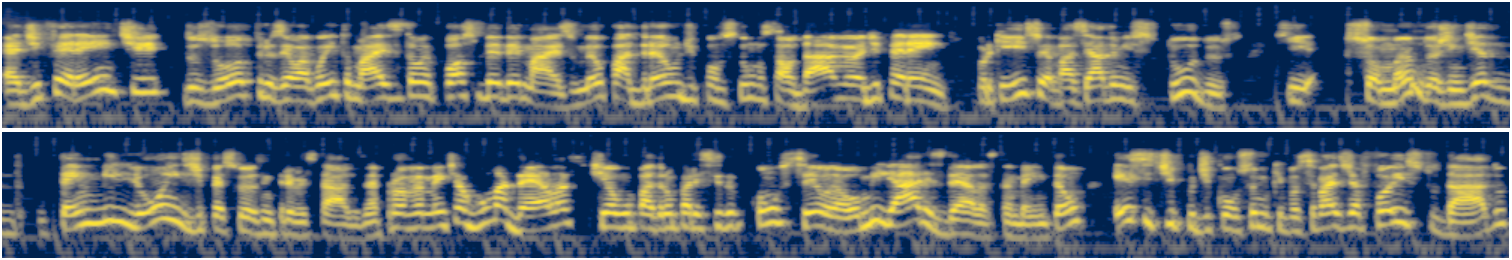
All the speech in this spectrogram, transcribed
é diferente dos outros, eu aguento mais, então eu posso beber mais. O meu padrão de consumo saudável é diferente, porque isso é baseado em estudos que, somando hoje em dia, tem milhões de pessoas entrevistadas, né? Provavelmente alguma delas tinha algum padrão parecido com o seu, né? ou milhares delas também. Então, esse tipo de consumo que você faz já foi estudado,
